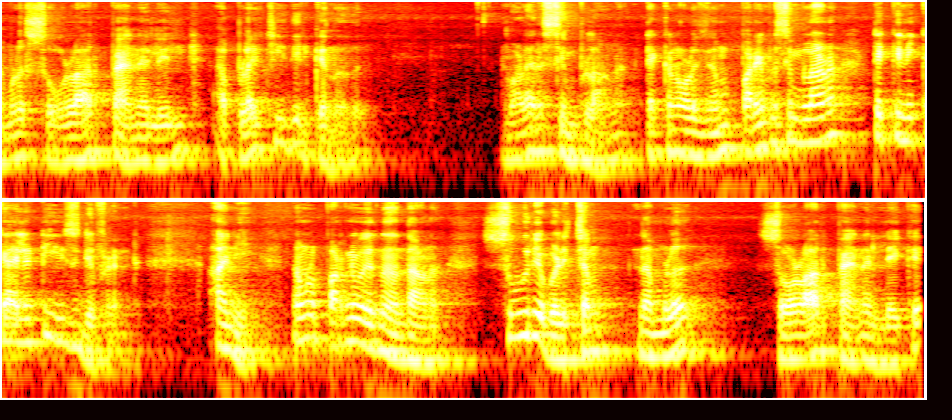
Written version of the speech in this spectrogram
നമ്മൾ സോളാർ പാനലിൽ അപ്ലൈ ചെയ്തിരിക്കുന്നത്. വളരെ സിമ്പിളാണ് ടെക്നോളജി നമ്മൾ പറയുമ്പോൾ സിമ്പിളാണ് ടെക്നിക്കാലിറ്റി ഈസ് ഡിഫറെന്റ് അനി നമ്മൾ പറഞ്ഞു വരുന്നത് എന്താണ്? സൂര്യ വെളിച്ചം നമ്മൾ സോളാർ പാനലിലേക്ക്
